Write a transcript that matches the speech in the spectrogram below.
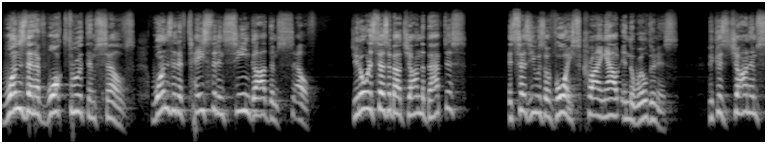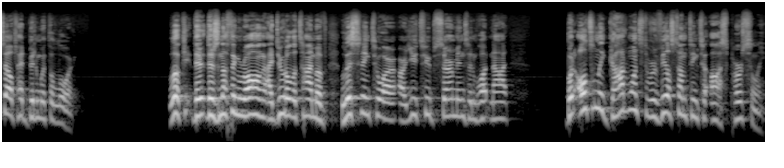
ones that have walked through it themselves, ones that have tasted and seen God themselves. Do you know what it says about John the Baptist? It says he was a voice crying out in the wilderness because John himself had been with the Lord. Look, there, there's nothing wrong. I do it all the time of listening to our, our YouTube sermons and whatnot. But ultimately, God wants to reveal something to us personally.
